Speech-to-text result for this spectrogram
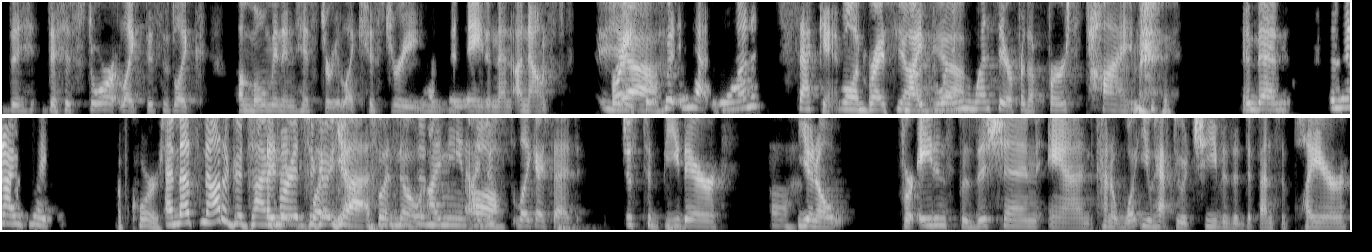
the, the historic, like this is like a moment in history, like history has been made and then announced Bryce. Yeah. So, but in that one second, well, and Bryce Young, my brain yeah. went there for the first time, and then and then I was like, of course, and that's not a good time for it, it to but, go. Yeah, yeah but no, I mean, oh. I just like I said, just to be there, oh. you know, for Aidan's position and kind of what you have to achieve as a defensive player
